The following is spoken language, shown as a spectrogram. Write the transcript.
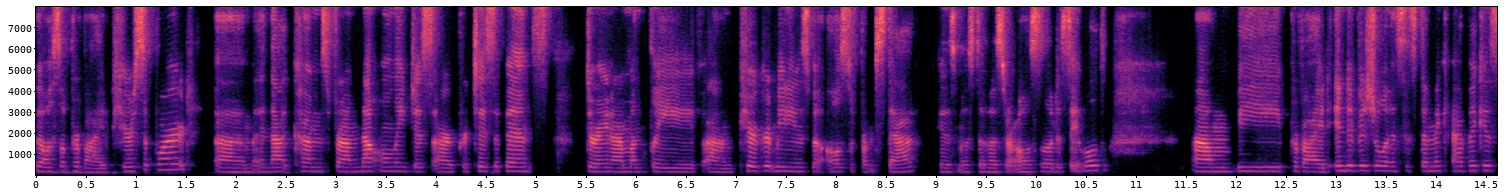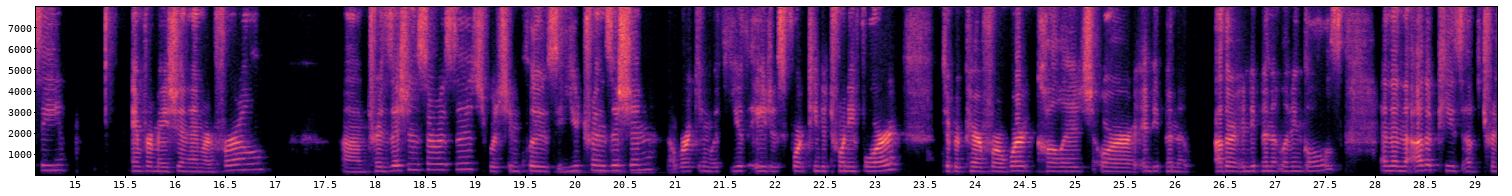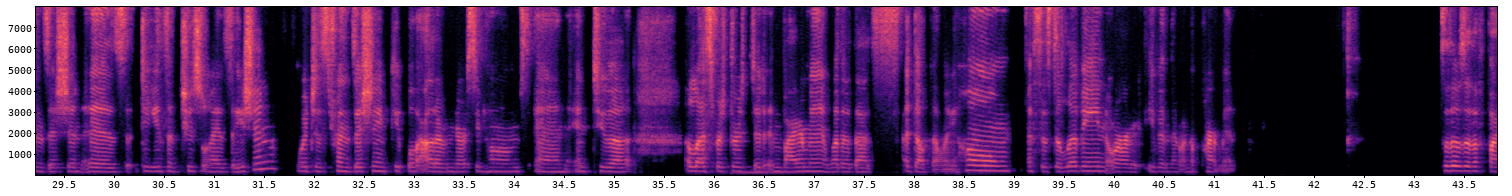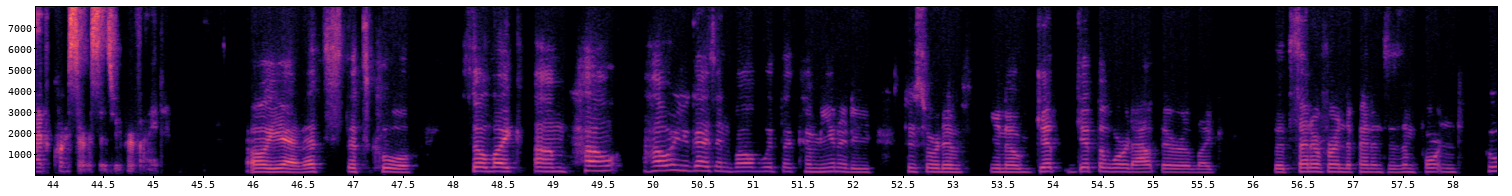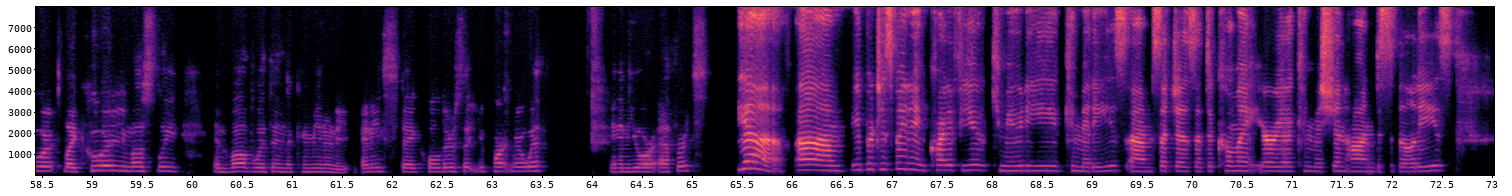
We also provide peer support um, and that comes from not only just our participants during our monthly um, peer group meetings but also from staff because most of us are also disabled. Um, we provide individual and systemic advocacy, information and referral, um, transition services, which includes youth transition, uh, working with youth ages 14 to 24 to prepare for work, college, or independent other independent living goals. And then the other piece of transition is deinstitutionalization, which is transitioning people out of nursing homes and into a, a less restricted environment, whether that's adult family home, assisted living, or even their own apartment. So those are the five core services we provide. Oh yeah, that's that's cool. So like um how how are you guys involved with the community to sort of, you know, get get the word out there like that Center for Independence is important? Who are like who are you mostly involved with in the community? Any stakeholders that you partner with in your efforts? Yeah, um, we participate in quite a few community committees, um, such as the Tacoma Area Commission on Disabilities,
